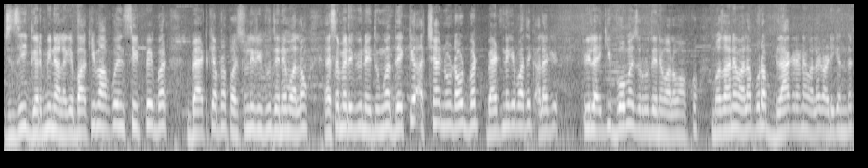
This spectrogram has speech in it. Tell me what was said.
जिनसे कि गर्मी ना लगे। बाकी मैं आपको इन सीट पे एक बार बैठ के अपना पर्सनली रिव्यू देने वाला हूँ। ऐसा मैं रिव्यू नहीं दूँगा। देख के अच्छा है नो डाउट बट बैठने के बाद एक अलग फील आएगी वो मैं ज़रूर देने वाला हूँ आपको। मज़ा आने वाला पूरा ब्लैक रहने वाला गाड़ी के अंदर।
